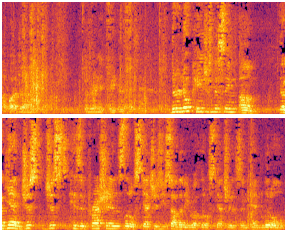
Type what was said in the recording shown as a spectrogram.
How about, uh, are there any pages missing? There are no pages missing. Um, again, just just his impressions, little sketches. You saw that he wrote little sketches and, and little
